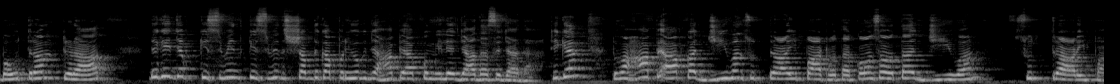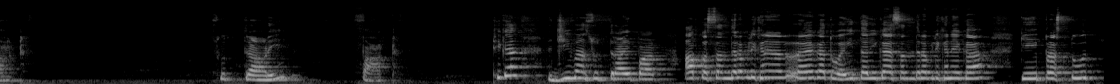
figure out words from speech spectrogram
बहुतरम त्रिड़ात देखिए, जब किस्मित किस्मित शब्द का प्रयोग जहाँ पे आपको मिले ज़्यादा से ज़्यादा, ठीक है? तो वहाँ पे आपका जीवन सूत्राणी पाठ होता है। कौन सा होता है? जीवन सूत्राणी पाठ। सूत्राणी पाठ, ठीक है? जीवन सूत्राणी पाठ। आपका संदर्भ लिखना रहेगा तो वही तरीका है संदर्भ लिखने का कि प्रस्तुत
